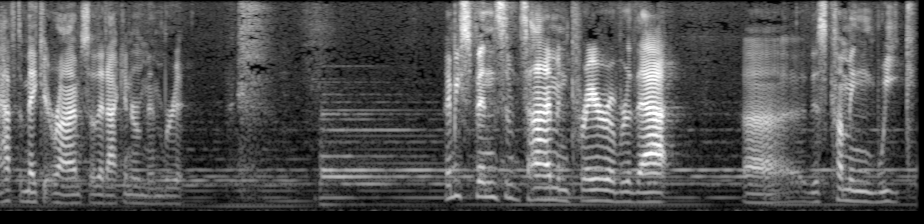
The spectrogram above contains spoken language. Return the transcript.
I have to make it rhyme so that I can remember it. Maybe spend some time in prayer over that uh, this coming week,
